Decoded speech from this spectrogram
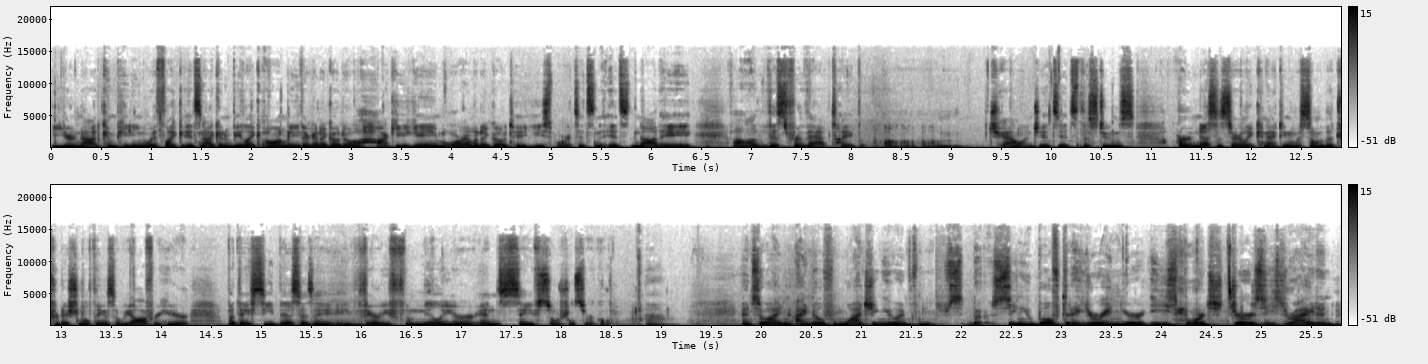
you're not competing with like it's not going to be like oh I'm either going to go to a hockey game or I'm going to go to esports. It's it's not a uh, this for that type um, challenge. It's it's the students aren't necessarily connecting with some of the traditional things that we offer here, but they see this as a, a very familiar and safe social circle. And so I, I know from watching you and from seeing you both today, you're in your esports jerseys, right? And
